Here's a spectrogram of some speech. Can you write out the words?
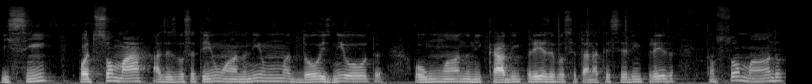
e sim pode somar. Às vezes você tem um ano em uma, dois em outra, ou um ano em cada empresa, você está na terceira empresa. Então, somando,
